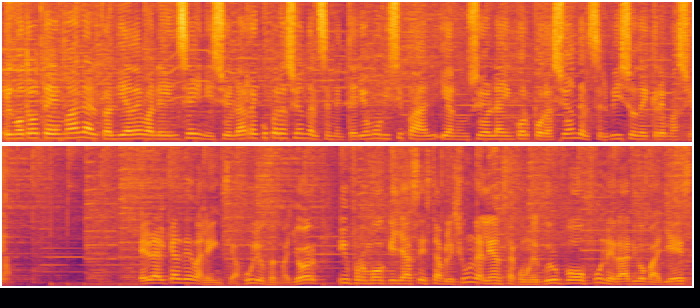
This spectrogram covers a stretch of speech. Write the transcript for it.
En otro tema, la alcaldía de Valencia inició la recuperación del cementerio municipal y anunció la incorporación del servicio de cremación. El alcalde de Valencia, Julio Fermayor, informó que ya se estableció una alianza con el grupo funerario Vallés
